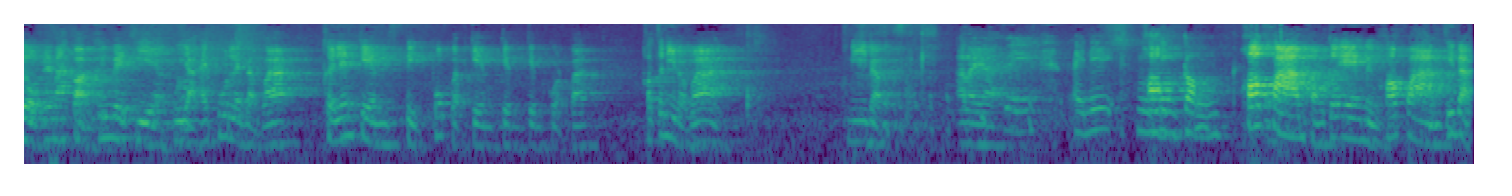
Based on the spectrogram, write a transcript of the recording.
ระโยคได้ไหมก่อนขึ้นเวทีอะกูอยากให้พูดเลยแบบว่า เคยเล่นเกมติดพวกแบบเกมเกมเกมกดปะเขาจะมีแบบว่า มีแบบอะไรอะไอ้นี่มีข้อกิงกอง ข้อความของตัวเองหนึ่งข้อความที่แบบ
